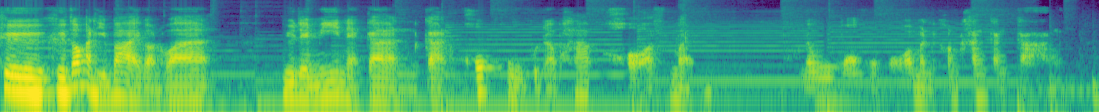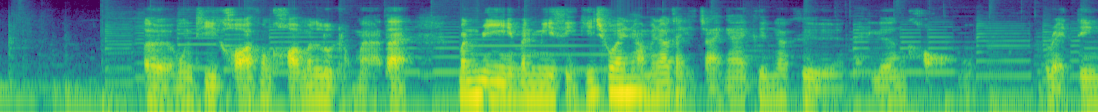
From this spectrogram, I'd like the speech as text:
คือคือต้องอธิบายก่อนว่า Udemy เนี่ยการการควบคุมคุณภาพคอร์สมันในมุมมองผมบอกว่ามันค่อนข้างกลางๆ เออบางทีคอร์สบางคอร์สมันหลุดออกมา แต่มันมีมันมีสิ่งที่ช่วยทำให้เราตัดสินใจง่ายขึ้นก็คือในเรื่องของ rating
